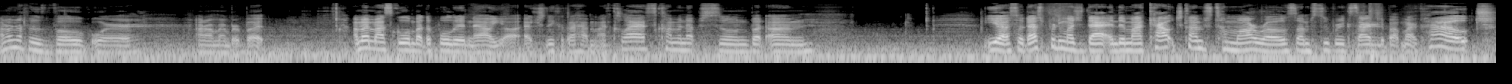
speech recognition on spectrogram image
I don't know if it was vogue or i don't remember but i'm at my school i'm about to pull in now y'all actually because i have my class coming up soon but um yeah so that's pretty much that and then my couch comes tomorrow so i'm super excited about my couch.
